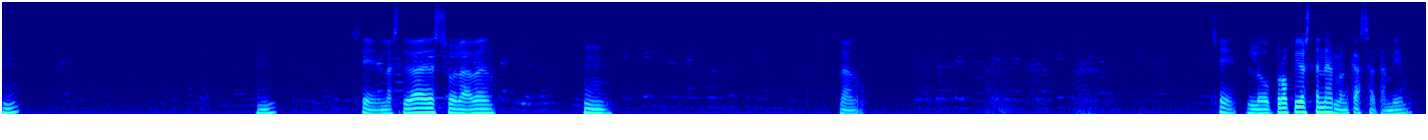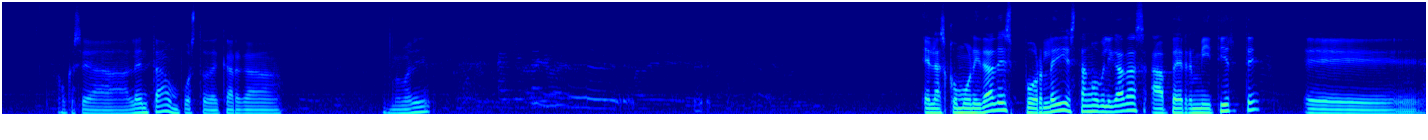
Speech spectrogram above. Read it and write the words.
¿Mm? ¿Mm? Sí, en las ciudades suele haber. Mm, Claro. Sí, lo propio es tenerlo en casa también, aunque sea lenta, un puesto de carga. En las comunidades, por ley, están obligadas a permitirte, eh,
